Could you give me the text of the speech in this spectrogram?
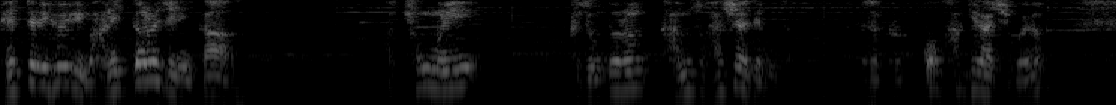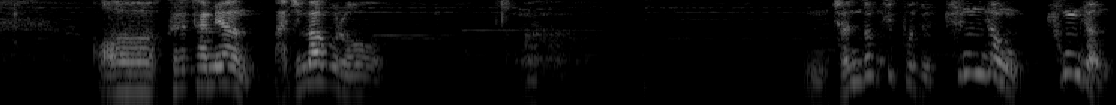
배터리 효율이 많이 떨어지니까 충분히 그 정도는 감수하셔야 됩니다. 그래서 그 꼭 확인하시고요. 어, 그렇다면 마지막으로 어, 음, 전동 킥보드 충전, 충전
